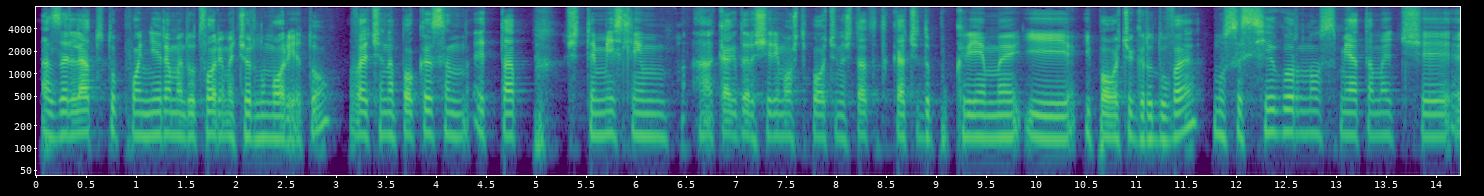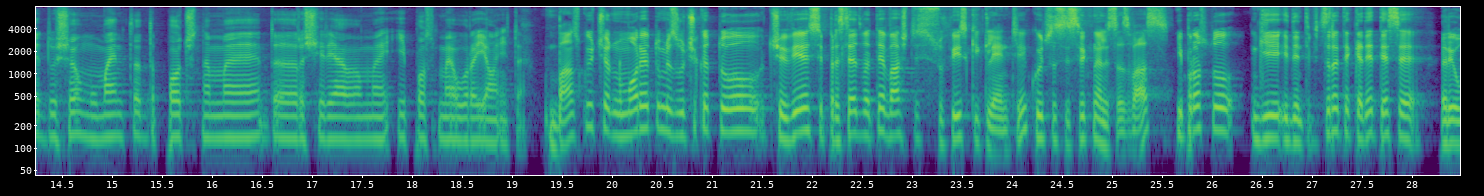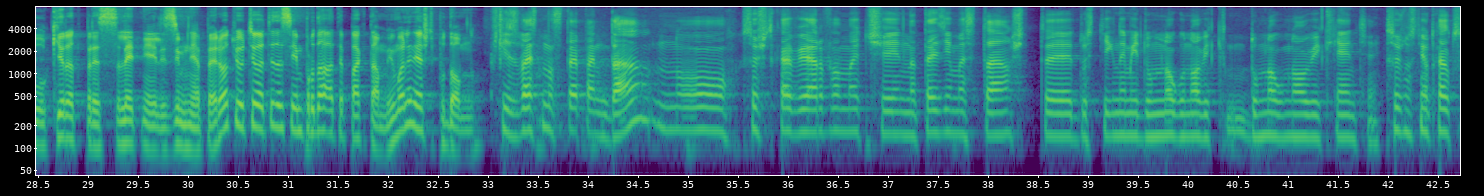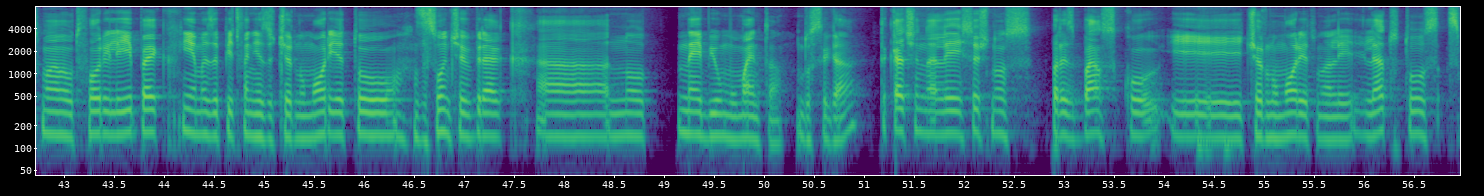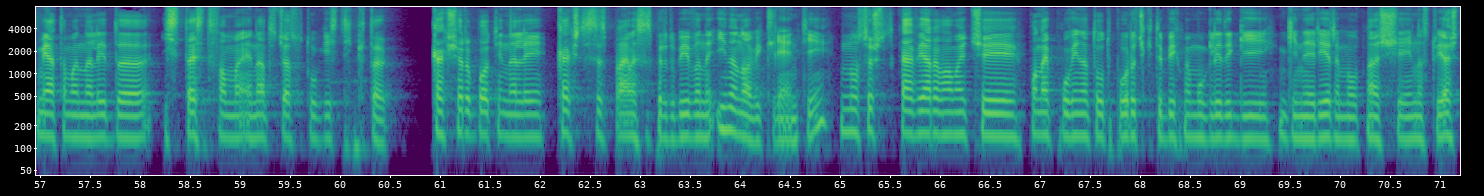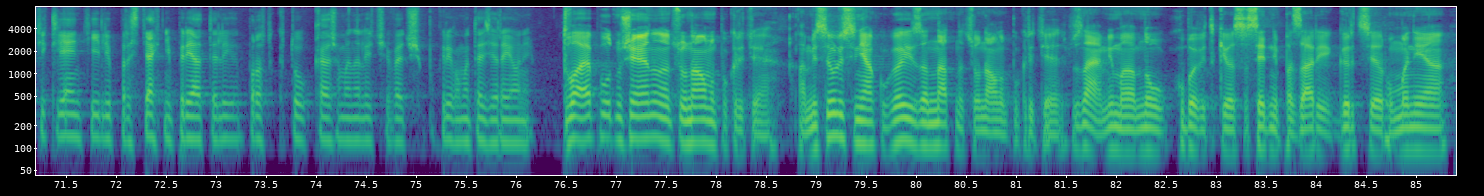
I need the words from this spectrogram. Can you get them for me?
А за лятото планираме да отвориме Черноморието. Вече на по-късен етап ще мислим а, как да разширим още повече нещата, така че да покриеме и, и повече градове. Но със сигурност смятаме, че е дошъл момента да почнем да разширяваме и по-смело районите. Банско и Черноморието ми звучи като, че вие си преследвате вашите си софийски клиенти, които са си свикнали с вас и просто ги идентифицирате къде те се релокират през летния или зимния период и отивате да си им продавате пак там. Има ли нещо подобно? В известна степен да, но също така вярваме, че на тези места ще достигнем и до много нови, до много нови клиенти. Всъщност ние откакто сме отворили eBay, имаме запитвания за Черноморието, за Слънчев бряг, а, но не е бил момента до сега. Така че, нали, всъщност през Банско и Черноморието, нали, лятото смятаме нали, да изтестваме едната част от логистиката, как ще работи, нали, как ще се справим с придобиване и на нови клиенти, но също така вярваме, че поне половината от поръчките бихме могли да ги генерираме от наши настоящи клиенти или през тяхни приятели, просто като кажем, нали, че вече ще покриваме тези райони. Това е по отношение на национално покритие. А мислил ли си някога и за наднационално покритие? Знаем, има много хубави такива съседни пазари, Гърция, Румъния,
